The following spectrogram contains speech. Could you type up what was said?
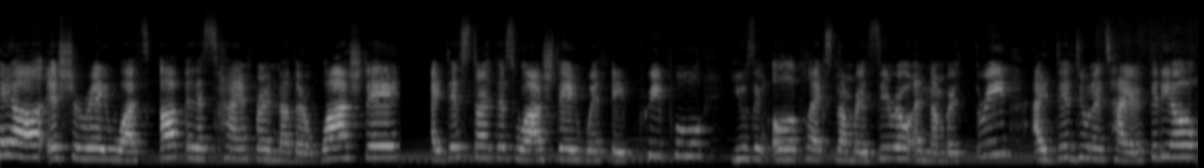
Hey y'all, it's SheRea. What's up? It is time for another wash day. I did start this wash day with a pre-poo using Olaplex number 0 and number 3. I did do an entire video.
